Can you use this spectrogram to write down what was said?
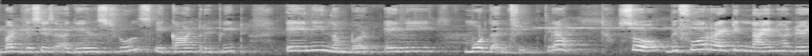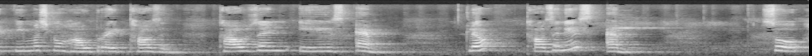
But this is against rules. We can't repeat any number any more than 3 clear? So before writing 900 we must know how to write 1000 1000 is m. Clear? 1000 is m. So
